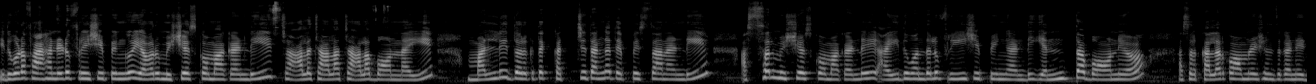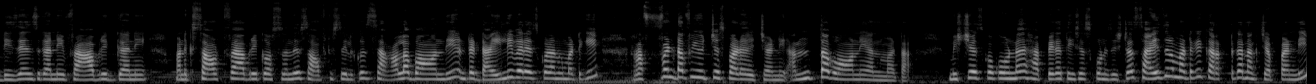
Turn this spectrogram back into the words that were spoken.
ఇది కూడా 500 ఫ్రీ షిప్పింగ్. ఎవరు మిస్ చేసుకోమాకండి. చాలా చాలా చాలా బాగున్నాయి. మళ్ళీ దొరికితే ఖచ్చితంగా తెప్పిస్తానండి. అస్సలు మిస్ చేసుకోమాకండి. 500 ఫ్రీ షిప్పింగ్ అండి. ఎంత బాగున్నాయో అసలు కలర్ కాంబినేషన్స్ కానీ డిజైన్స్ కానీ ఫ్యాబ్రిక్ కానీ మనకి సాఫ్ట్ ఫ్యాబ్రిక్ వస్తుంది. సాఫ్ట్ సిల్క్ చాలా బాగుంది. అంటే డైలీ వేర్ వేసుకోవడానికి మట్టుకి రఫ్ అండ్ టఫ్ యూజ్ చేసి పడేయచ్చండి అంత బాగున్నాయి అనమాట. మిస్ చేసుకోకుండా హ్యాపీగా తీసేసుకోండి సిస్టర్. సైజులు మట్టుకి కరెక్ట్‌గా నాకు చెప్పండి.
